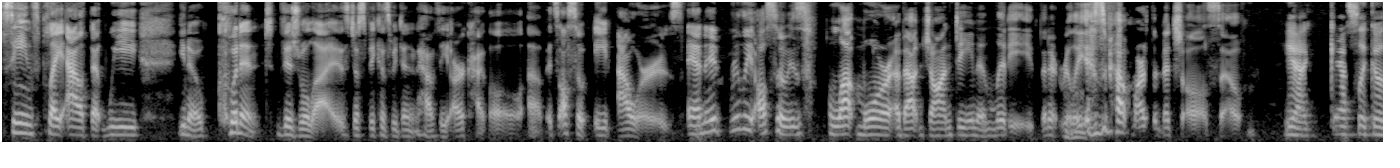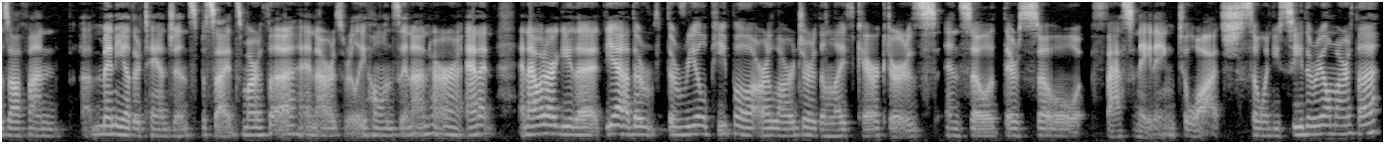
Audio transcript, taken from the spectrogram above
scenes play out that we you know couldn't visualize just because we didn't have the archival uh, it's also eight hours and it really also is a lot more about john dean and liddy than it really mm-hmm. is about martha mitchell so yeah, Gaslit goes off on uh, many other tangents besides Martha, and ours really hones in on her. And it, and I would argue that yeah, the the real people are larger than life characters, and so they're so fascinating to watch. So when you see the real Martha,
